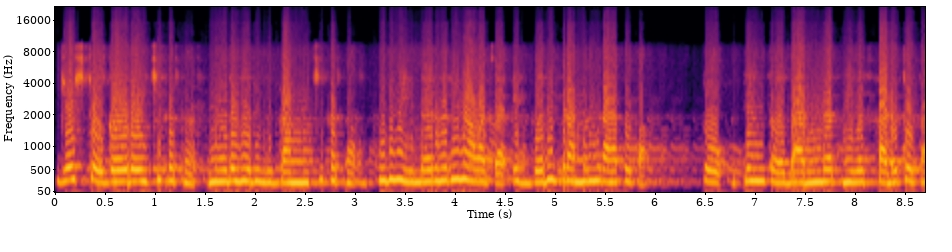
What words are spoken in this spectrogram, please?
ज्येष्ठ गौरईची कथा नरहरी ब्राह्मणाची कथा. पूर्वी नरहरी नावाचा एक गरीब ब्राह्मण राहत होता. तो अत्यंत दारुण्यात दिवस काढत होता.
